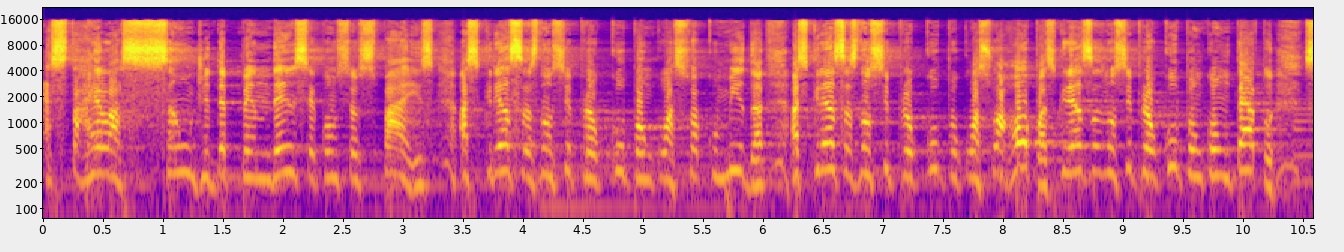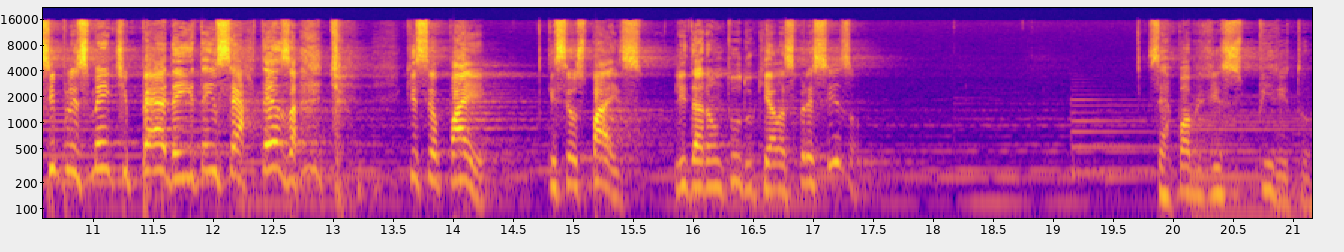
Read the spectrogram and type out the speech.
esta relação de dependência com seus pais, as crianças não se preocupam com a sua comida, as crianças não se preocupam com a sua roupa, as crianças não se preocupam com o teto, simplesmente pedem e têm certeza que, que seu pai, que seus pais lhe darão tudo o que elas precisam. Ser pobre de espírito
